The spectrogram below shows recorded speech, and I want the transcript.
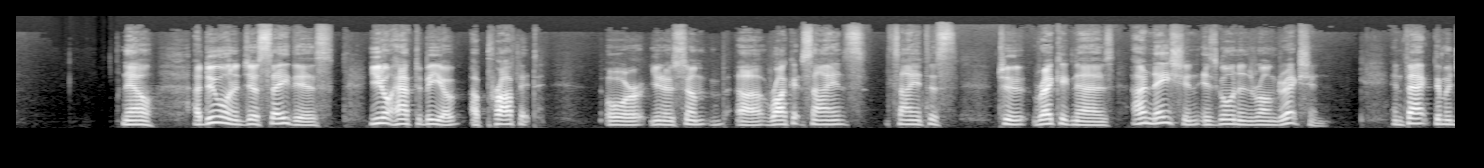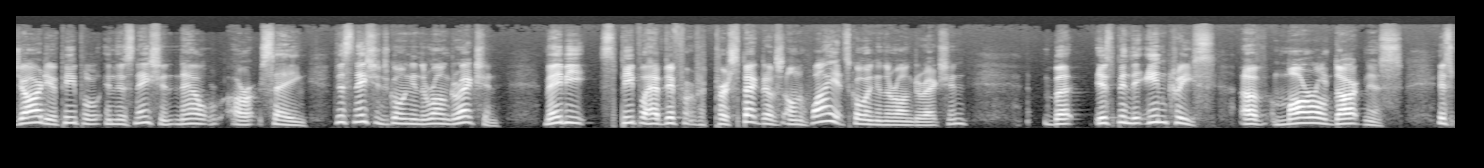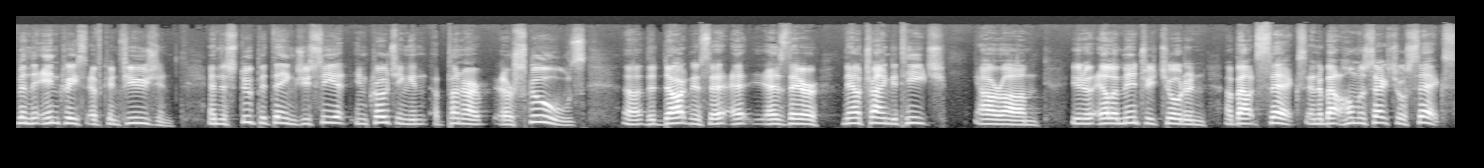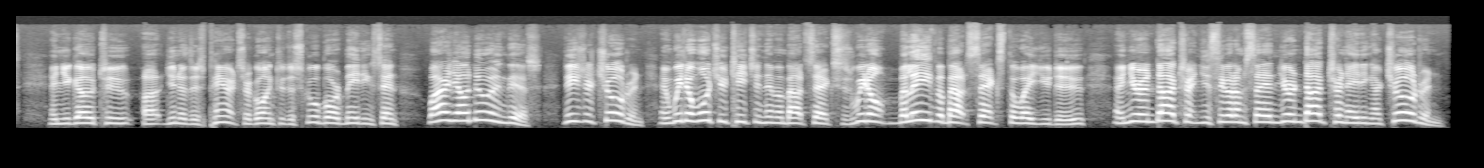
Now, I do want to just say this. You don't have to be a, a prophet or, you know, some uh, rocket science scientist to recognize our nation is going in the wrong direction. In fact, the majority of people in this nation now are saying this nation is going in the wrong direction. Maybe people have different perspectives on why it's going in the wrong direction, but it's been the increase of moral darkness. It's been the increase of confusion and the stupid things. You see it encroaching in, upon our, our schools, uh, the darkness as they're now trying to teach our um, you know, elementary children about sex and about homosexual sex. And you go to, uh, you know, these parents are going to the school board meeting saying, why are y'all doing this? These are children, and we don't want you teaching them about sex because we don't believe about sex the way you do. And you're indoctrinating. You see what I'm saying? You're indoctrinating our children.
